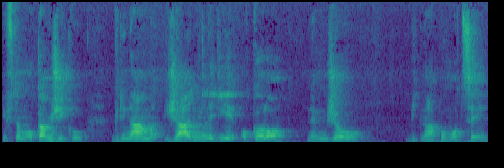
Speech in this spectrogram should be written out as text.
i v tom okamžiku, kdy nám žádní lidi okolo nemůžou být na pomoci,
